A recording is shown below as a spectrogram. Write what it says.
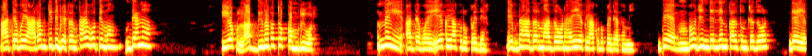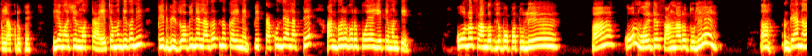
आता बाई आराम किती भेटन काय होते मग? द्या ना. एक लाख दिना तर त्या कमरीवर. नाही आता बाई एक लाख रुपये द्या. एक दहा हजार माझ्याजवळ आहे एक लाख रुपये द्या तुम्ही. दे भाऊजीन दिले ना काल तुमच्याजवळ. द्या एक लाख रुपये. हे मशीन मस्त आहे. याच्यामध्ये कधी पीठ भिजवा बी नाही लागत ना काही नाही. पीठ टाकून द्या लागते आणि बरोबर पोया येते म्हणते. कोण सांगितलं बापा तुले? हा? कोण होय ते सांगणार हो तुले? द्या ना.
